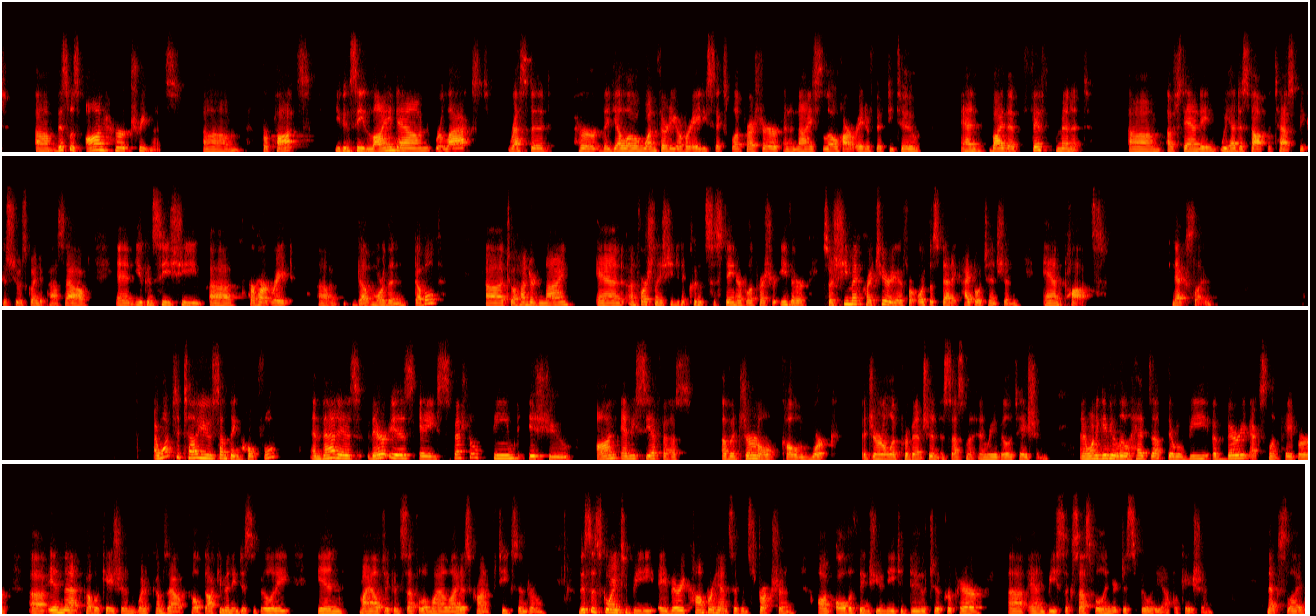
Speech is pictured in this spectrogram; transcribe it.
Um, this was on her treatments um, for POTS. You can see lying down, relaxed, rested, her the yellow 130 over 86 blood pressure and a nice low heart rate of 52. And by the fifth minute um, of standing, we had to stop the test because she was going to pass out. And you can see she uh, her heart rate uh, more than doubled uh, to 109 and unfortunately, she didn't couldn't sustain her blood pressure either. So she met criteria for orthostatic hypotension and POTS. Next slide. I want to tell you something hopeful, and that is there is a special themed issue on ME/CFS of a journal called Work, a journal of prevention, assessment, and rehabilitation. And I want to give you a little heads up. There will be a very excellent paper uh, in that publication when it comes out called Documenting Disability in Myalgic Encephalomyelitis Chronic Fatigue Syndrome. This is going to be a very comprehensive instruction on all the things you need to do to prepare uh, and be successful in your disability application. Next slide.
